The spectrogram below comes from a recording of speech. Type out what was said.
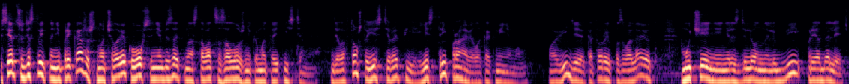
сердцу действительно не прикажешь, но человеку вовсе не обязательно оставаться заложником этой истины. Дело в том, что есть терапия, есть три правила как минимум у Овидия, которые позволяют мучение неразделенной любви преодолеть.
